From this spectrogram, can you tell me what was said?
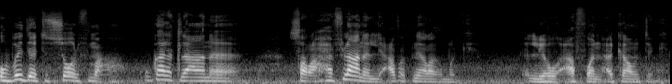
وبدأت تسولف معه. وقالت له أنا صراحة فلان اللي عطتني رقمك اللي هو عفوا أكاونتك.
